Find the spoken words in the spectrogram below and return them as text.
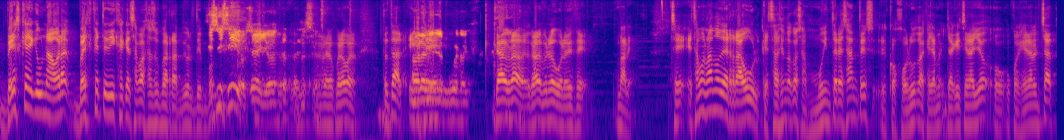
¿ves que hay una hora? ¿Ves que te dije que se pasa súper rápido el tiempo? Sí, sí, o sea, yo. Pero, bueno, total. Ahora viene el bueno. Claro, claro, claro, pero bueno, dice, vale. estamos hablando de Raúl, que está haciendo cosas muy interesantes, eh, cojonudas, que ya, quisiera yo, o cualquiera del chat,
